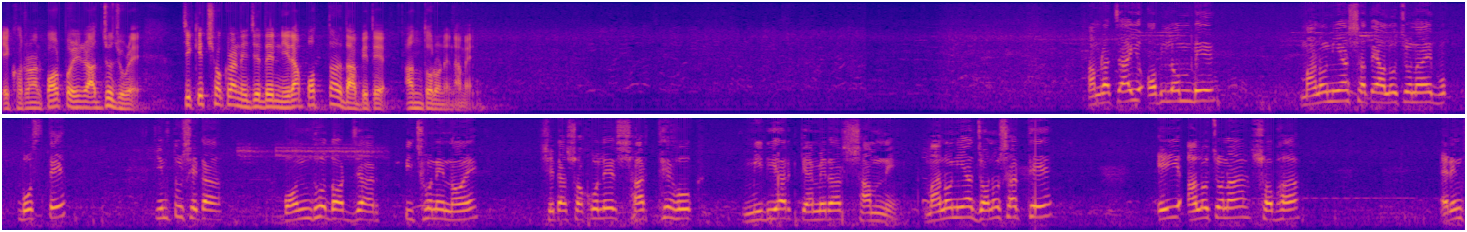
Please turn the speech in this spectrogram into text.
এ ঘটনার পরপরই রাজ্য জুড়ে চিকিৎসকরা নিজেদের নিরাপত্তার দাবিতে আন্দোলনে নামেন। আমরা চাই অবিলম্বে মাননীয়ার সাথে আলোচনায় বসতে, কিন্তু সেটা বন্ধ দরজার পিছনে নয়, সেটা সকলের স্বার্থে হোক, মিডিয়ার ক্যামেরার সামনে। মাননীয়া জনস্বার্থে এই আলোচনা সভা অ্যারেঞ্জ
